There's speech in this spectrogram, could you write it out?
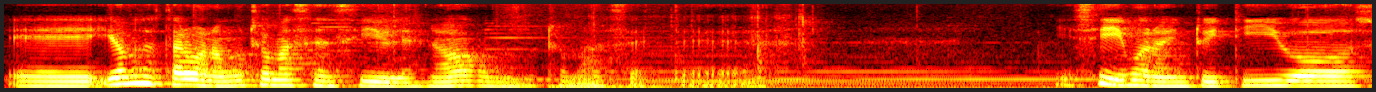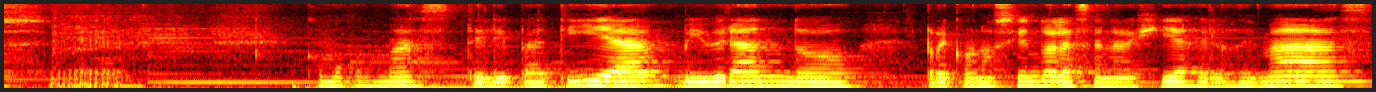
Eh, y vamos a estar, bueno, mucho más sensibles, ¿no? Mucho más, este... Y sí, bueno, intuitivos como con más telepatía, vibrando, reconociendo las energías de los demás,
